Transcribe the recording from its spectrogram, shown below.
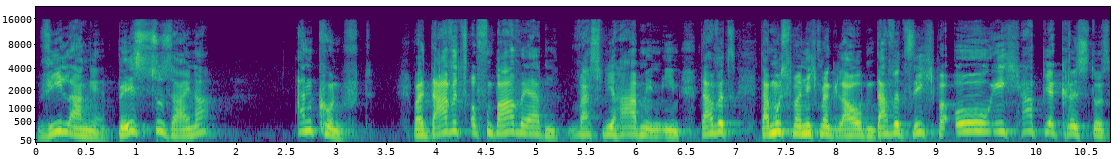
Wie lange? Bis zu seiner Ankunft. Weil da wird es offenbar werden, was wir haben in ihm. Da, wird's, da muss man nicht mehr glauben. Da wird sichtbar, oh, ich habe ja Christus.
